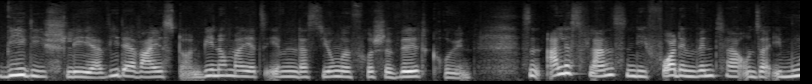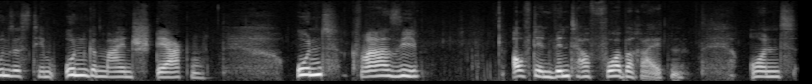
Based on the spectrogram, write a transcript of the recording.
wie die Schlehe, wie der Weißdorn, wie nochmal jetzt eben das junge, frische Wildgrün. Sind alles Pflanzen, die vor dem Winter unser Immunsystem ungemein stärken und quasi auf den Winter vorbereiten. Und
